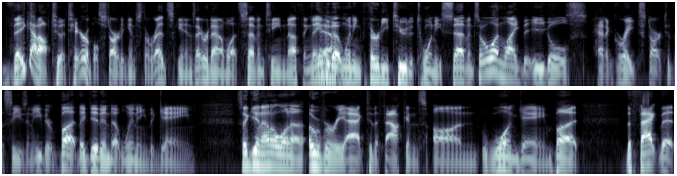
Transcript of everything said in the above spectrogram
They got off to a terrible start against the Redskins. They were down what 17 nothing. They ended up winning 32 to 27. So it wasn't like the Eagles had a great start to the season either, but they did end up winning the game. So again, I don't want to overreact to the Falcons on one game, but the fact that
